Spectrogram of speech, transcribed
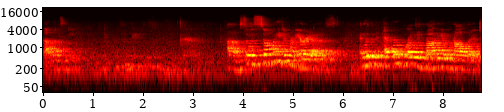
That one's me. Um, so in so many different areas, and with an ever-growing body of knowledge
